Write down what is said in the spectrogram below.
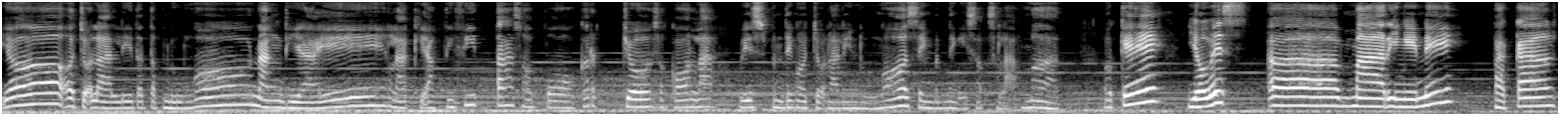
Ya ojo lali tetep lunga nang diae lagi aktivitas apa kerja sekolah wis penting ojo lali lunga sing penting iso selamat oke okay? ya wis uh, mari ngene bakal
